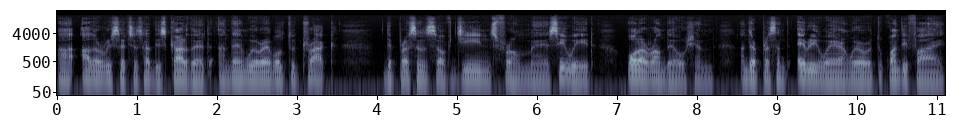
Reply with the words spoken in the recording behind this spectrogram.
uh, other researchers had discarded, and then we were able to track the presence of genes from uh, seaweed all around the ocean, and they're present everywhere, and we were able to quantify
